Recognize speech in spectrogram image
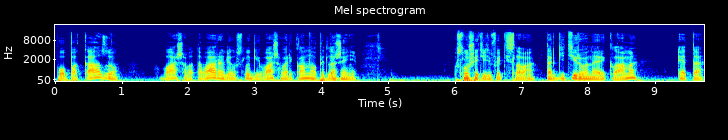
по показу вашего товара или услуги, вашего рекламного предложения. Слушайте эти слова. Таргетированная реклама – это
